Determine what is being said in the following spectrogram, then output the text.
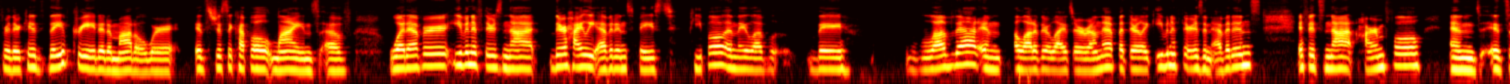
for their kids, they've created a model where it's just a couple lines of whatever, even if there's not, they're highly evidence based people and they love they love that and a lot of their lives are around that but they're like even if there isn't evidence if it's not harmful and it's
